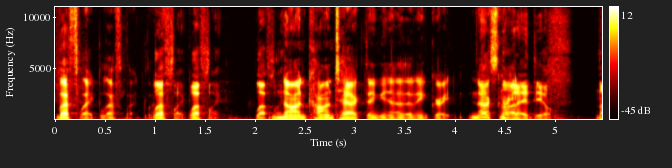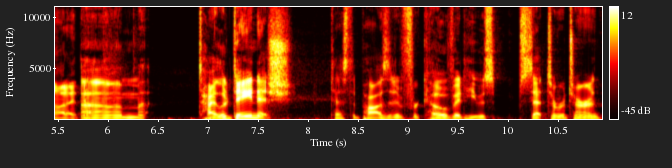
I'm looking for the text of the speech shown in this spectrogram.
Left leg, left leg, left. Left leg. Left leg. Left leg. non-contact thing. Yeah, that ain't great. Not That's not ideal. Not ideal. Um, Tyler Danish tested positive for COVID. He was set to return.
